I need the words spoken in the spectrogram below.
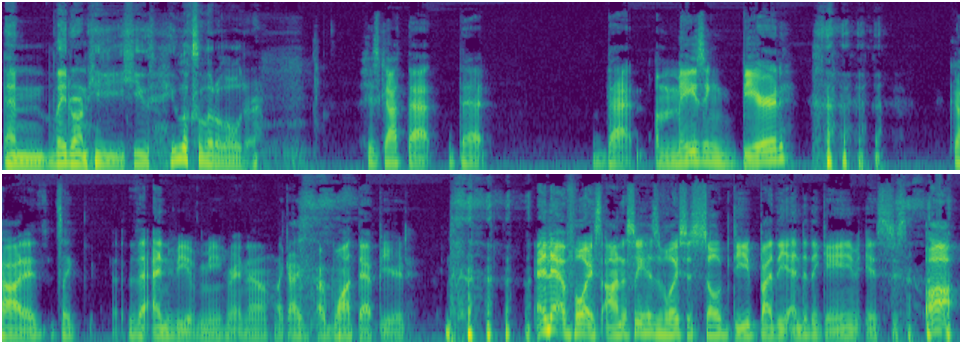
And later on, he, he, he looks a little older. He's got that, that, that amazing beard. God, it's like the envy of me right now. Like I, I want that beard. And that voice, honestly, his voice is so deep by the end of the game. It's just ah.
